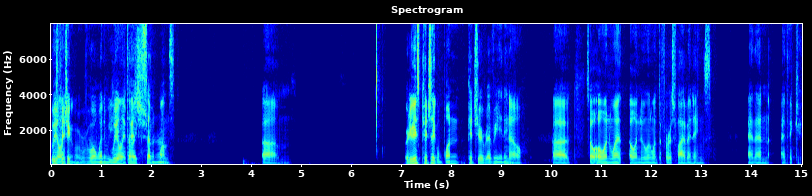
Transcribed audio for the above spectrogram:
Who we only- pitching when we, we only the like seven runs? Um, Or do you guys pitch like one pitcher every inning? No. Uh, so Owen went. Owen Newland went the first five innings, and then I think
